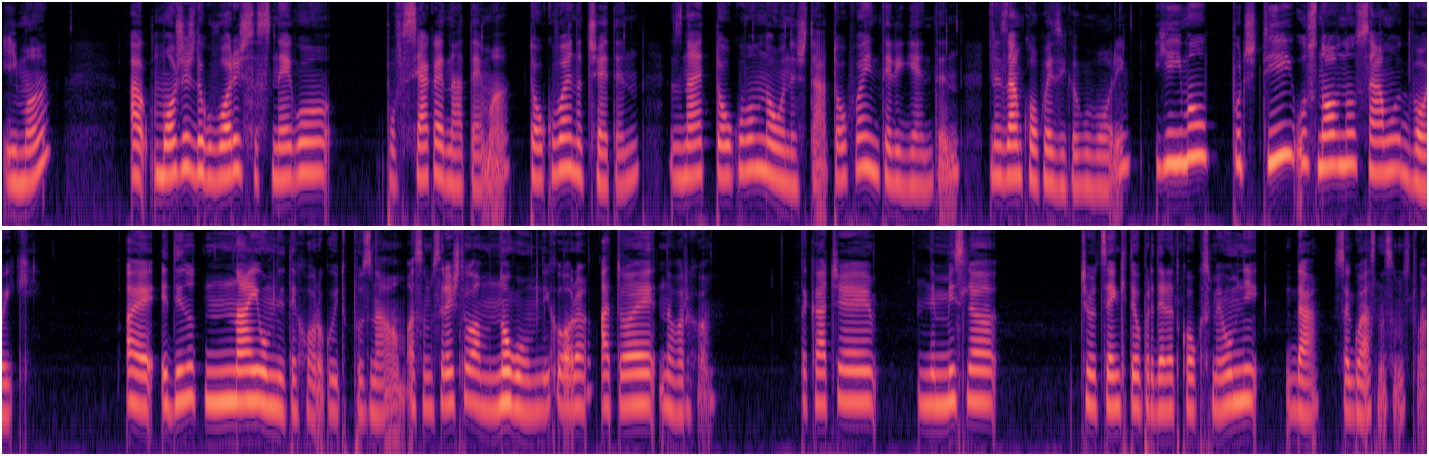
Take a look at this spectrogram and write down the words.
има. А можеш да говориш с него по всяка една тема. Толкова е начетен, знае толкова много неща, толкова е интелигентен, не знам колко езика говори. Е имал почти основно само двойки. А е един от най-умните хора, които познавам. Аз съм срещала много умни хора, а той е на върха. Така че не мисля, че оценките определят колко сме умни. Да, съгласна съм с това.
